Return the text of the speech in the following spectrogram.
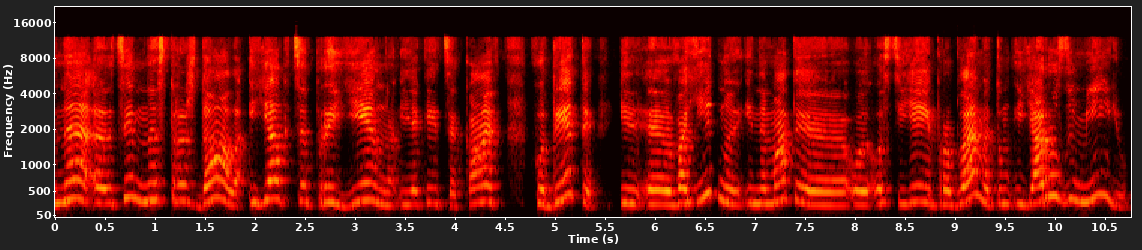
не, е, цим не страждала. І як це приємно, і який це кайф ходити і, е, вагітною і не мати е, ось цієї проблеми. Тому і я розумію.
